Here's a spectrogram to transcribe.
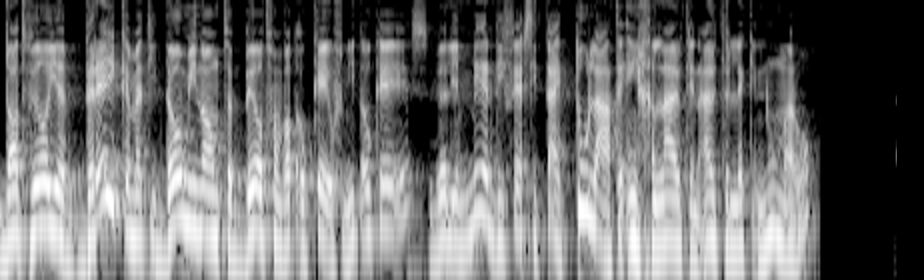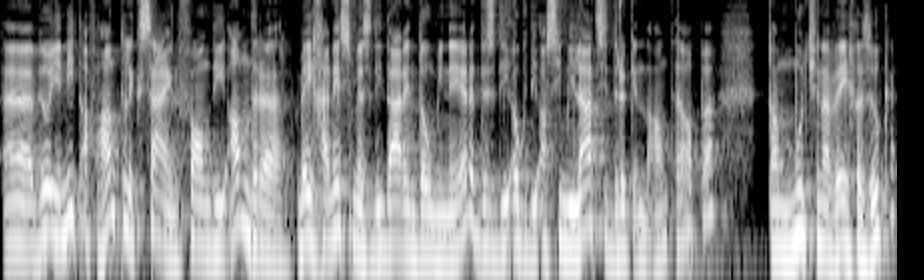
dat wil je breken met die dominante beeld van wat oké of niet oké is. Wil je meer diversiteit toelaten in geluid, in uiterlijk, in noem maar op. Uh, wil je niet afhankelijk zijn van die andere mechanismes die daarin domineren, dus die ook die assimilatiedruk in de hand helpen, dan moet je naar wegen zoeken.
